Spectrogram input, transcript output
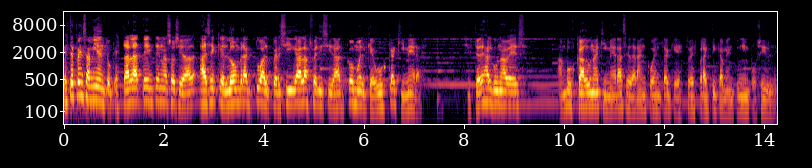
este pensamiento que está latente en la sociedad hace que el hombre actual persiga la felicidad como el que busca quimeras. Si ustedes alguna vez han buscado una quimera se darán cuenta que esto es prácticamente un imposible.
